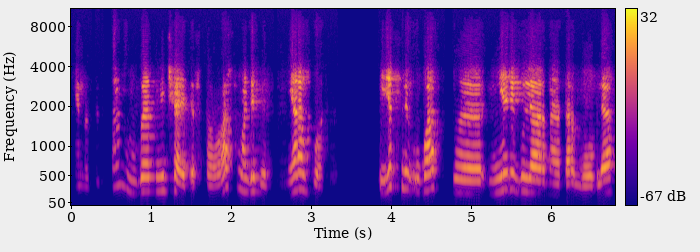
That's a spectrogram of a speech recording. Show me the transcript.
смену, вы отмечаете, что ваш магазин не работает. Если у вас э, нерегулярная торговля,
